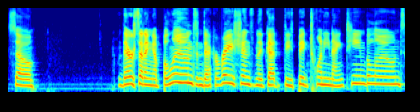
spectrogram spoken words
So they're setting up balloons and decorations, and they've got these big 2019 balloons,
